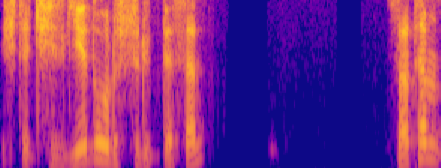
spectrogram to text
işte çizgiye doğru sürüklesen zaten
